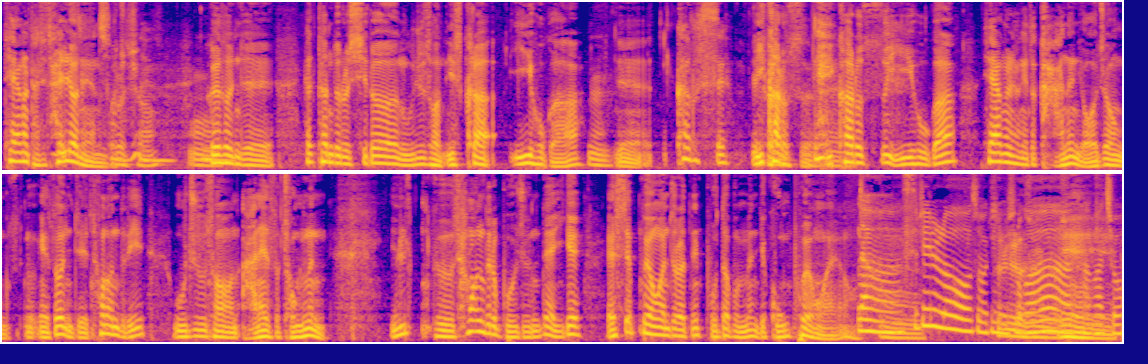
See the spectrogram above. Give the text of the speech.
태양을 다시 살려내는 거죠. 그렇죠. 어. 그래서 이제 핵탄두를 실은 우주선 이스크라 2호가 네. 이제 이카루스. 이카루스. 이카루스 2호가 태양을 향해서 가는 여정에서 이제 선원들이 우주선 안에서 겪는 일, 그 상황들을 보여주는데 이게 SF 영화인 줄 알았더니 보다 보면 이제 공포 영화예요. 아, 스릴러적인 요소가 예, 강하죠.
